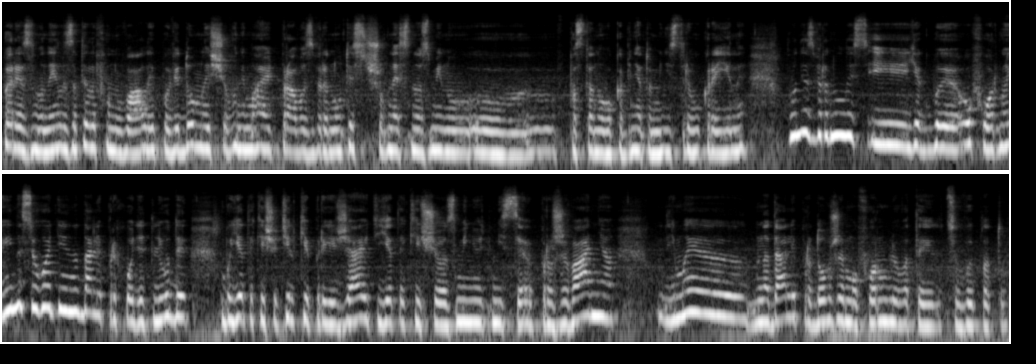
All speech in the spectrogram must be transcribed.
перезвонили, зателефонували, повідомили, що вони мають право звернутися, що внесено зміну в постанову Кабінету міністрів України. Вони звернулись і якби оформили. І на сьогодні і надалі приходять люди, бо є такі, що тільки приїжджають, є такі, що змінюють місце проживання. І ми надалі продовжуємо оформлювати цю виплату.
